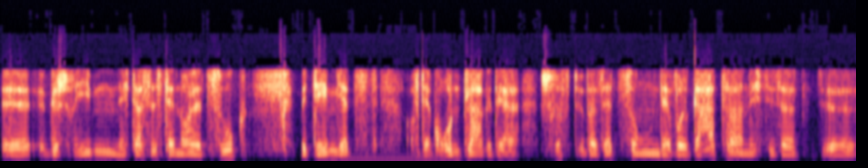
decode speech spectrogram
äh, geschrieben. Nicht? Das ist der neue Zug, mit dem jetzt auf der Grundlage der Schriftübersetzungen, der Vulgata, nicht dieser äh,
